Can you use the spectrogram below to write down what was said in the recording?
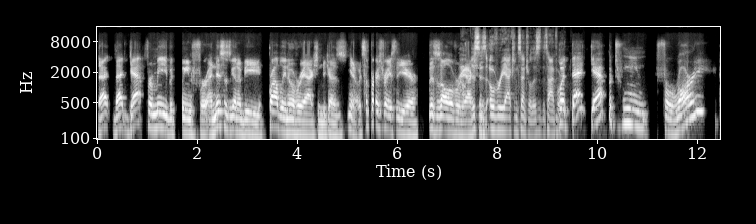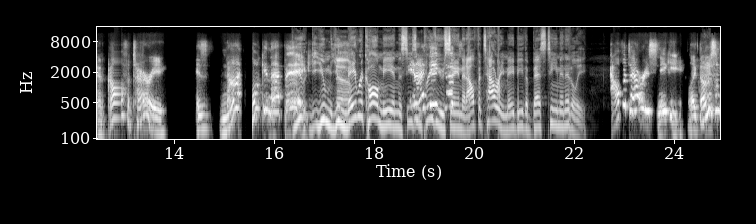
that that gap for me between for and this is going to be probably an overreaction because you know it's the first race of the year. This is all overreaction. This is overreaction central. This is the time for it. but that gap between Ferrari and AlphaTauri is not looking that You big. you, you No. may recall me in the season preview saying that Alpha Tauri may be the best team in Italy. AlphaTauri is sneaky. Like those are some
